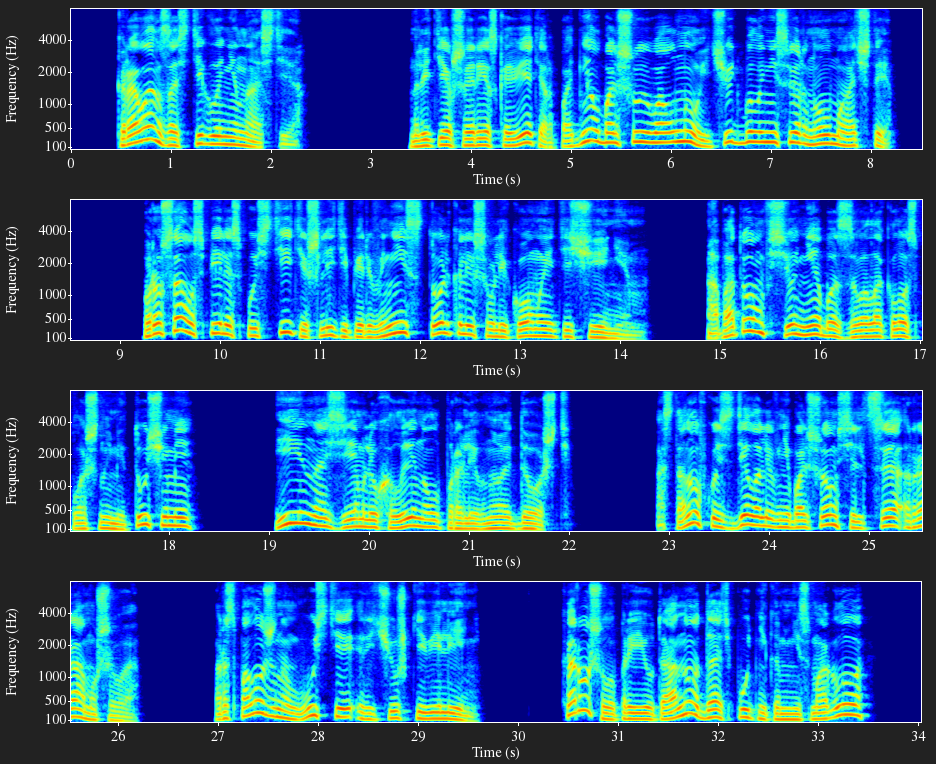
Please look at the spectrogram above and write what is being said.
караван застигла ненастье. Налетевший резко ветер поднял большую волну и чуть было не свернул мачты. Паруса успели спустить и шли теперь вниз, только лишь влекомые течением. А потом все небо заволокло сплошными тучами, и на землю хлынул проливной дождь. Остановку сделали в небольшом сельце Рамушево, расположенном в устье речушки Вилень. Хорошего приюта оно дать путникам не смогло,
